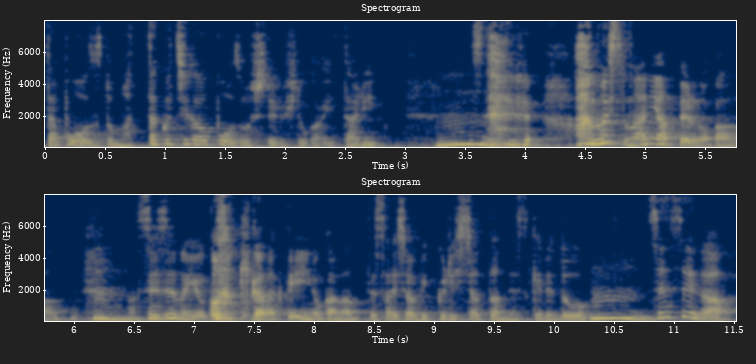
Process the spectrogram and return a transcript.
たポーズと全く違うポーズをしてる人がいたり、うん。あの人何やってるのかな？うん。先生の言うこと聞かなくていいのかなって最初はびっくりしちゃったんですけれど、うん。先生が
